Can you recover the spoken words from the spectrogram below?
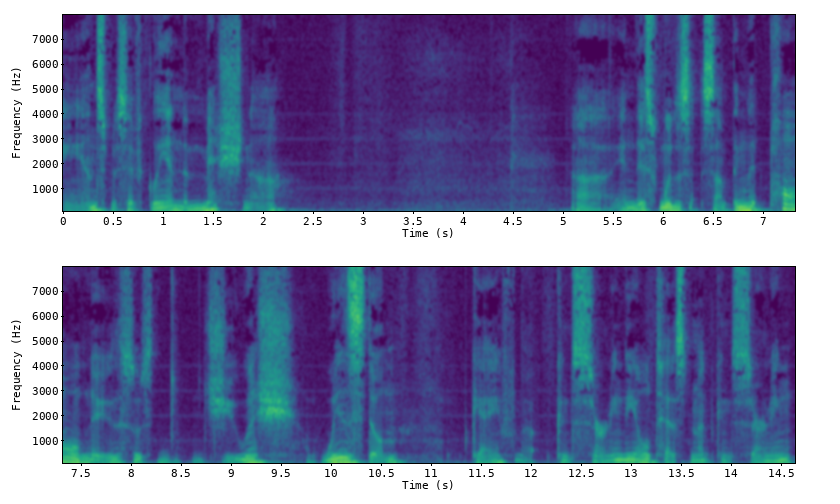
and specifically in the Mishnah, uh, and this was something that Paul knew. This was Jewish wisdom, okay, concerning the Old Testament, concerning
